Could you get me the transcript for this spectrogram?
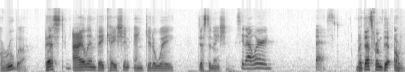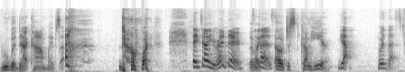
Aruba. Best island vacation and getaway destination. See that word? Best. But that's from the Aruba.com website. Don't- They tell you right there. It's They're the best. oh, just come here. Yeah. We're the best.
